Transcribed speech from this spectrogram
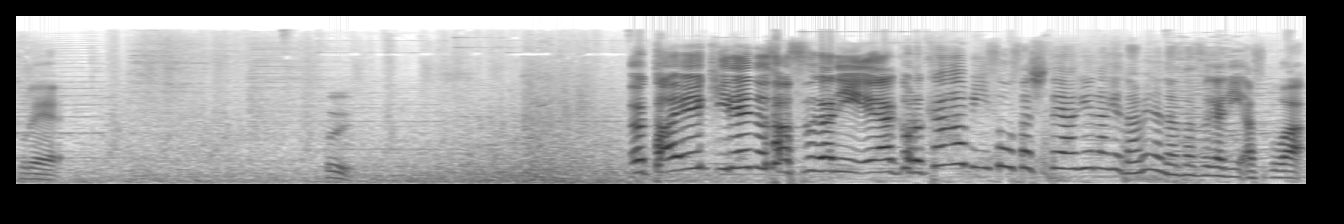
それ。はい。耐えきれぬさすがに。いやこれカービィ操作してあげなきゃダメだなさすがに。あそこは。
